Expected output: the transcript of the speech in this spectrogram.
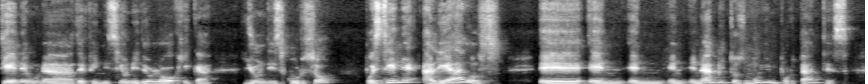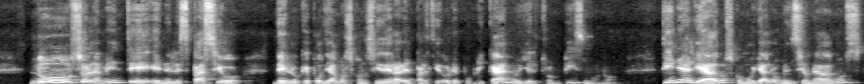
tiene una definición ideológica y un discurso, pues tiene aliados eh, en ámbitos muy importantes, no solamente en el espacio de lo que podíamos considerar el Partido Republicano y el trompismo, ¿no? Tiene aliados, como ya lo mencionábamos,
